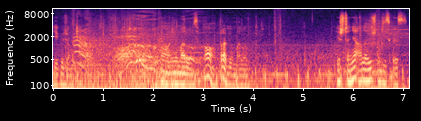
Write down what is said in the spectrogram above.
jego ziomki. O, i umarłem sobie. O, prawie umarłem. Jeszcze nie, ale już blisko jest.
